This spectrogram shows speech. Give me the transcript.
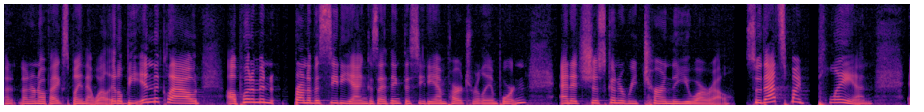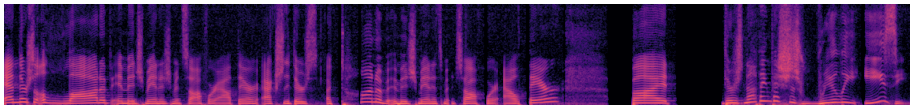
I don't know if I explained that well. It'll be in the cloud. I'll put them in front of a CDN because I think the CDN part's really important. And it's just going to return the URL. So that's my plan. And there's a lot of image management software out there. Actually, there's a ton of image management software out there, but there's nothing that's just really easy.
